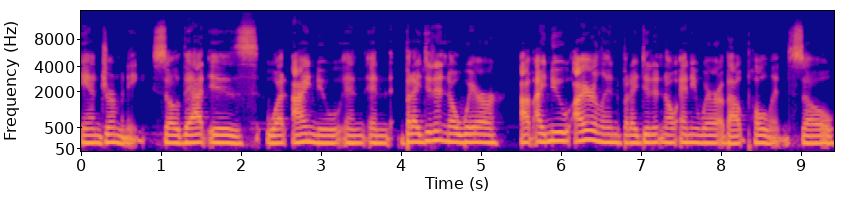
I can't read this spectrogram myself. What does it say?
and Germany. So that is what I knew, and and but I didn't know where. Um, I knew Ireland, but I didn't know anywhere about Poland. So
